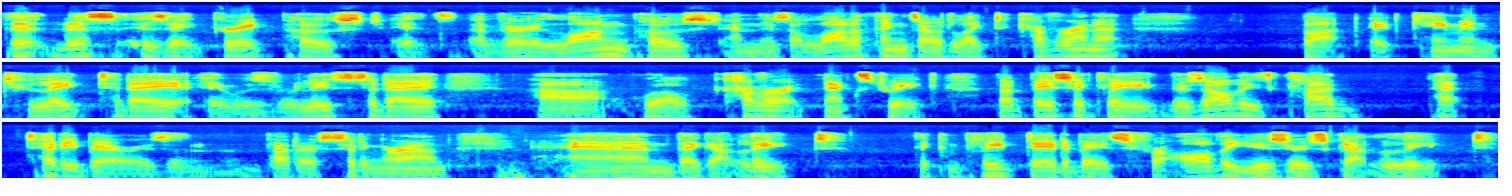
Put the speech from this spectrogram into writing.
Th- this is a great post. It's a very long post, and there's a lot of things I would like to cover in it. But it came in too late today. It was released today. Uh, we'll cover it next week. But basically, there's all these cloud pet teddy bears that are sitting around, and they got leaked. The complete database for all the users got leaked.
